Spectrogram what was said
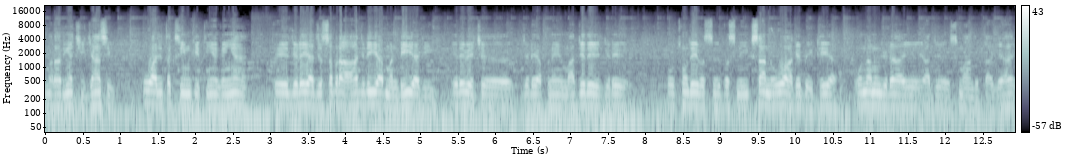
ਮਰਾਂ ਦੀਆਂ ਚੀਜ਼ਾਂ ਸੀ ਉਹ ਅੱਜ ਤਕਸੀਮ ਕੀਤੀਆਂ ਗਈਆਂ। ਤੇ ਜਿਹੜੇ ਅੱਜ ਸਭਰਾ ਜਿਹੜੀ ਆ ਮੰਡੀ ਆ ਜੀ ਇਹਦੇ ਵਿੱਚ ਜਿਹੜੇ ਆਪਣੇ ਮਾਝੇ ਦੇ ਜਿਹੜੇ ਉਥੋਂ ਦੇ ਵਸ- ਵਸਨੀਕ ਸਨ ਉਹ ਆ ਕੇ ਬੈਠੇ ਆ। ਉਹਨਾਂ ਨੂੰ ਜਿਹੜਾ ਇਹ ਅੱਜ ਸਮਾਨ ਦਿੱਤਾ ਗਿਆ ਹੈ।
